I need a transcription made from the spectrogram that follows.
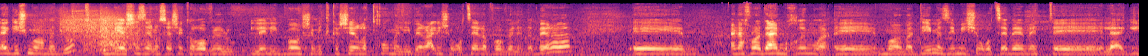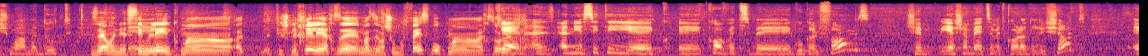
להגיש מועמדות, אם יש איזה נושא שקרוב לליבו, שמתקשר לתחום הליברלי שהוא רוצה לבוא ולדבר עליו. אנחנו עדיין בוחרים מועמדים, אז אם מישהו רוצה באמת להגיש מועמדות... זהו, אני אשים לינק, מה... תשלחי לי, איך זה, מה זה, משהו בפייסבוק? מה, איך זה כן, הולך? כן, אז אני עשיתי קובץ בגוגל פורמס. שיש שם בעצם את כל הדרישות. אה,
